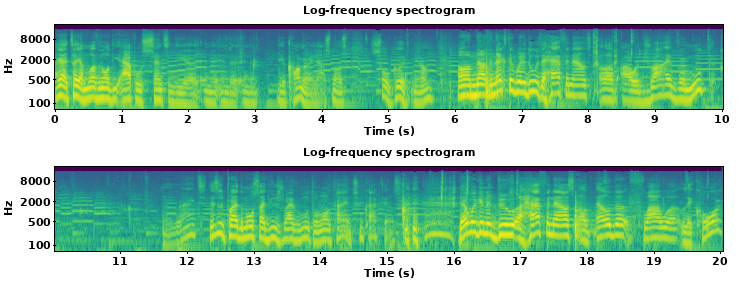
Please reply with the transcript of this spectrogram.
I gotta tell you, I'm loving all the apple scents in the, uh, in the, in the, in the the apartment right now. It smells so good, you know. Um, now the next thing we're gonna do is a half an ounce of our dry vermouth. Right, this is probably the most I've used dry vermouth in a long time, two cocktails. then we're gonna do a half an ounce of elderflower liqueur.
